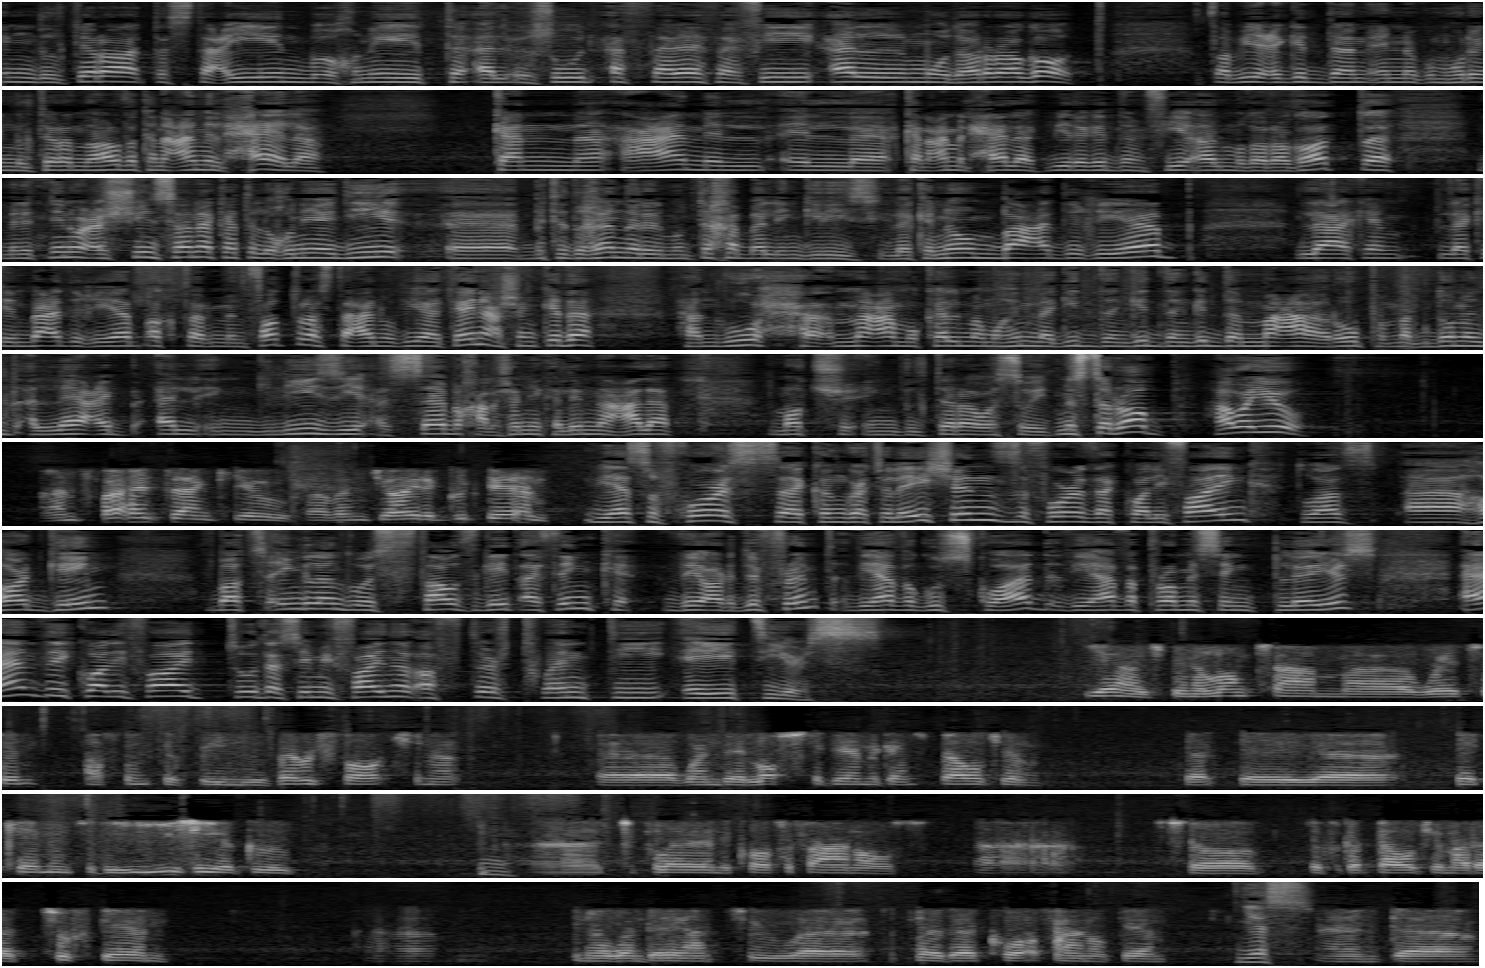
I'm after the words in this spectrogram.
إنجلترا تستعين بأغنية الأسود الثلاثة في المدرجات. طبيعي جدا إن جمهور إنجلترا النهارده كان عامل حالة كان عامل ال... كان عامل حالة كبيرة جدا في المدرجات. من 22 سنة كانت الأغنية دي بتتغنى للمنتخب الإنجليزي لكنهم بعد غياب لكن لكن بعد غياب أكتر من فترة استعانوا بيها تاني عشان كده هنروح مع مكالمة مهمة جدا جدا جدا مع روب ماكدونالد اللاعب الإنجليزي السابق علشان يكلمنا على ماتش إنجلترا والسويد مستر روب هاو ار يو I'm fine, thank you. I've enjoyed a good game. Yes, of course. Uh, congratulations for the qualifying. It was a hard game. But England with Southgate, I think they are different. They have a good squad. They have a promising players. And they qualified to the semi-final after 28 years. Yeah, it's been a long time uh, waiting. I think they've been very fortunate uh, when they lost the game against Belgium that they uh, they came into the easier group uh, to play in the quarterfinals. Uh, so don't forget Belgium had a tough game. Um, you know when they had to uh, to play their quarterfinal game, Yes. and uh,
